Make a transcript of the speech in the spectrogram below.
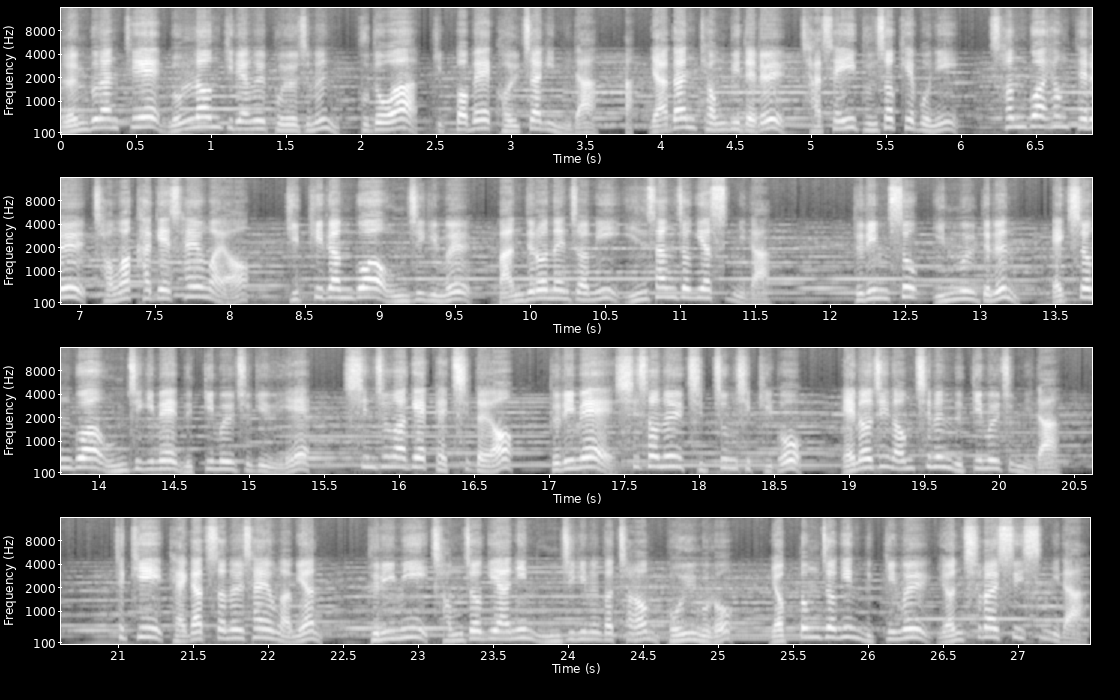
렘브란트의 놀라운 기량을 보여주는 구도와 기법의 걸작입니다. 야간 경비대를 자세히 분석해보니 선과 형태를 정확하게 사용하여 깊이감과 움직임을 만들어낸 점이 인상적이었습니다. 그림 속 인물들은 액션과 움직임의 느낌을 주기 위해 신중하게 배치되어 그림에 시선을 집중시키고 에너지 넘치는 느낌을 줍니다. 특히 대각선을 사용하면 그림이 정적이 아닌 움직이는 것처럼 보이므로 역동적인 느낌을 연출할 수 있습니다.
